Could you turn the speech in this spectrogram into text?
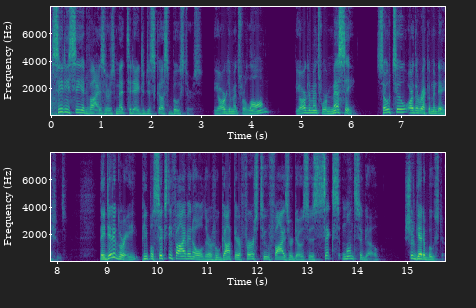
CDC advisors met today to discuss boosters. The arguments were long, the arguments were messy. So too are the recommendations. They did agree people 65 and older who got their first two Pfizer doses six months ago should get a booster.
